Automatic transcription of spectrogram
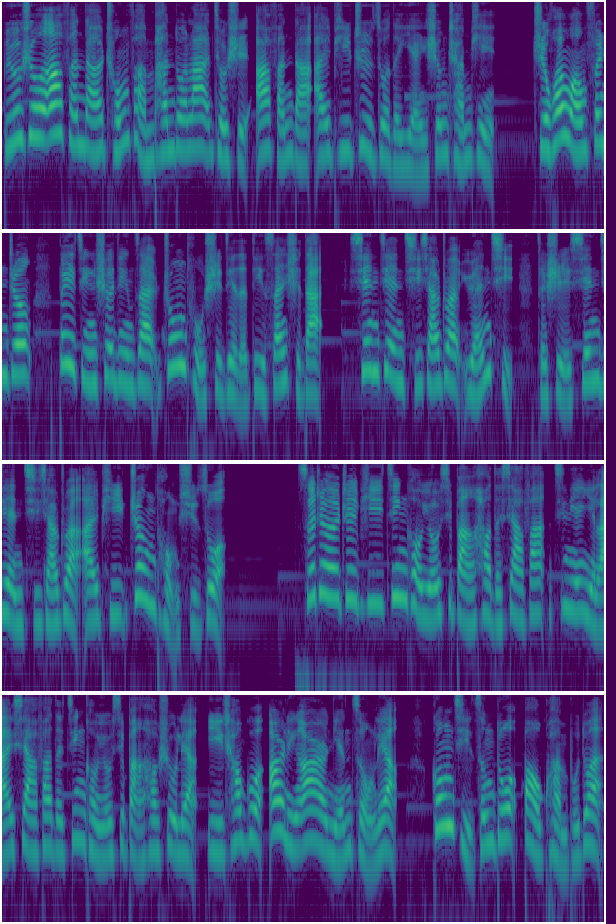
比如说《阿凡达：重返潘多拉》就是《阿凡达》IP 制作的衍生产品，《指环王：纷争》背景设定在中土世界的第三时代。《仙剑奇侠传：缘起》则是《仙剑奇侠传》IP 正统续作。随着这批进口游戏版号的下发，今年以来下发的进口游戏版号数量已超过2022年总量，供给增多，爆款不断。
